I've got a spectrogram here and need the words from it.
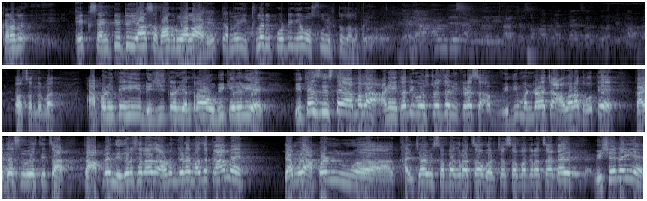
कारण एक सँक्टिटी या सभागृहाला आहे त्यामुळे इथलं रिपोर्टिंग हे वस्तुनिष्ठ झालं पाहिजे. हो, संदर्भात. आपण इथे ही डिजिटल यंत्रणा उभी केलेली आहे. इथेच दिसतंय आम्हाला. आणि एखादी गोष्ट जर इकडे विधिमंडळाच्या आवारात होते कायदा सुव्यवस्थेचा तर आपल्या निदर्शनाला आणून देणं माझं काम आहे. त्यामुळे आपण खालच्या सभागृहाचा वरच्या सभागृहाचा काय विषय नाहीये.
